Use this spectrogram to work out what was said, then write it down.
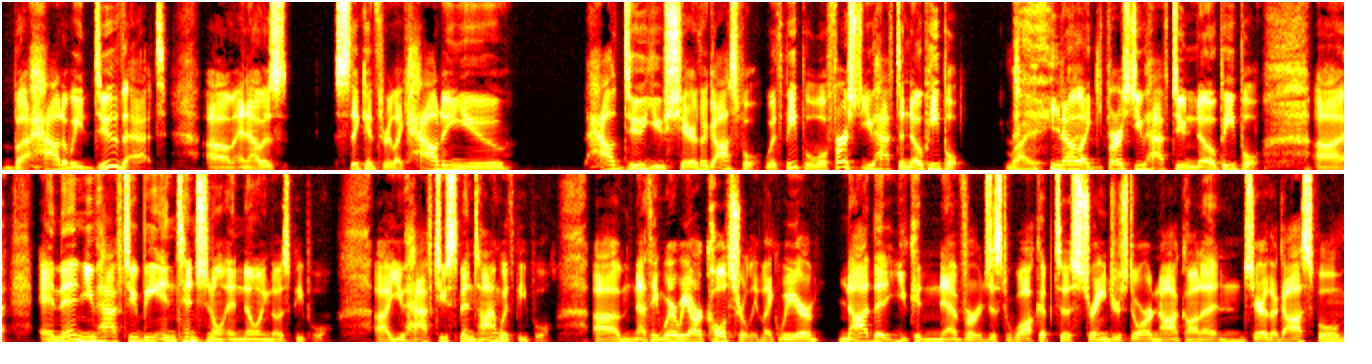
But how do we do that? Um, and I was thinking through like, how do you, how do you share the gospel with people? Well, first you have to know people. Right. You know, like first you have to know people, uh, and then you have to be intentional in knowing those people. Uh, you have to spend time with people. Um, I think where we are culturally, like we are not that you could never just walk up to a stranger's door, knock on it, and share the gospel,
